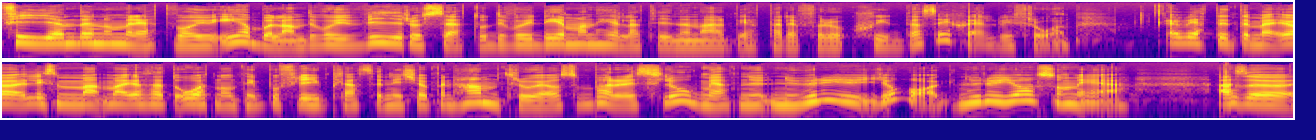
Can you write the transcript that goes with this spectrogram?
Fienden nummer ett var ju ebolan, det var ju viruset och det var ju det man hela tiden arbetade för att skydda sig själv ifrån. Jag vet inte, men jag, liksom, jag satt åt någonting på flygplatsen i Köpenhamn tror jag och så bara det slog mig att nu, nu är det ju jag, nu är det jag som är Alltså,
